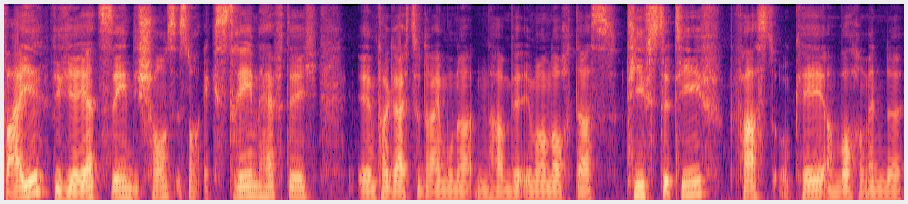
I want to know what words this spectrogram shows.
Weil, wie wir jetzt sehen, die Chance ist noch extrem heftig. Im Vergleich zu drei Monaten haben wir immer noch das tiefste Tief, fast okay am Wochenende,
